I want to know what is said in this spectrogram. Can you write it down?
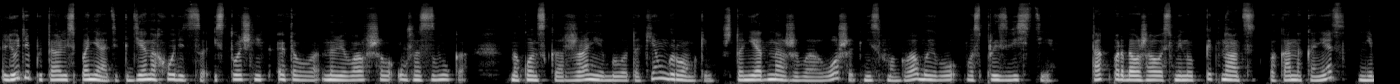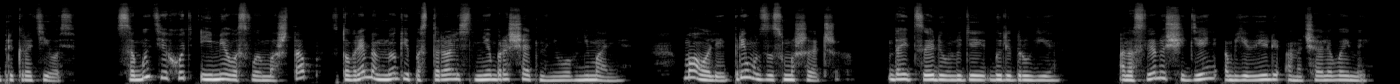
Люди пытались понять, где находится источник этого навевавшего ужас звука, но конское ржание было таким громким, что ни одна живая лошадь не смогла бы его воспроизвести. Так продолжалось минут 15, пока, наконец, не прекратилось. Событие хоть и имело свой масштаб, в то время многие постарались не обращать на него внимания. Мало ли, примут за сумасшедших. Да и цели у людей были другие. А на следующий день объявили о начале войны.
